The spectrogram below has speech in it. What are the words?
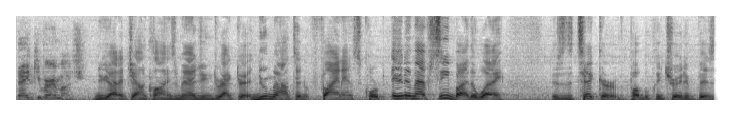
Thank you very much. You got it. John Kline's managing director at New Mountain Finance Corp. NMFC, by the way, is the ticker of the publicly traded business.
